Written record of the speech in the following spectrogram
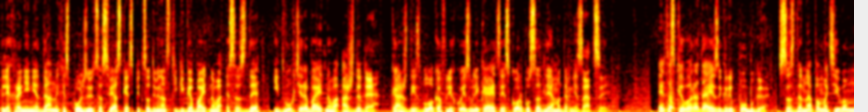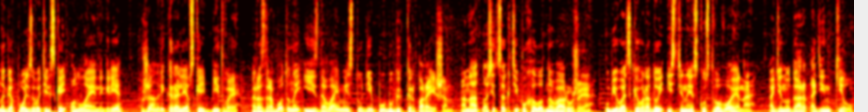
Для хранения данных используется связка с 512 гигабайтного SSD и 2 терабайтного HDD. Каждый из блоков легко извлекается из корпуса для модернизации. Эта сковорода из игры PUBG создана по мотивам многопользовательской онлайн-игре в жанре королевской битвы, разработанной и издаваемой студией PUBG Corporation. Она относится к типу холодного оружия. Убивать сковородой истинное искусство воина. Один удар, один килл.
